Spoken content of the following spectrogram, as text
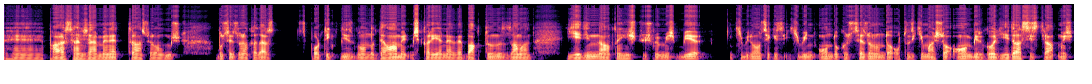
e, Paris Saint-Germain'e transfer olmuş. Bu sezona kadar Sporting Lisbon'da devam etmiş kariyerine ve baktığınız zaman 7'nin altına hiç düşmemiş. Bir 2018-2019 sezonunda 32 maçta 11 gol 7 asist yapmış.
